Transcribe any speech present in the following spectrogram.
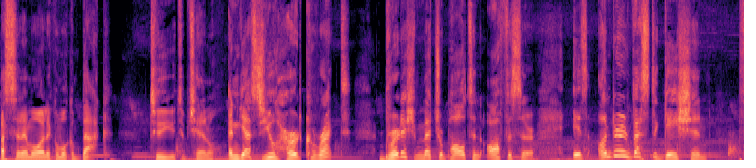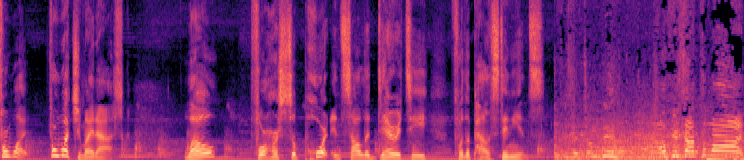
Assalamu alaikum, welcome back to the YouTube channel. And yes, you heard correct. British Metropolitan Officer is under investigation for what? For what you might ask? Well, for her support and solidarity for the Palestinians. Come on.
